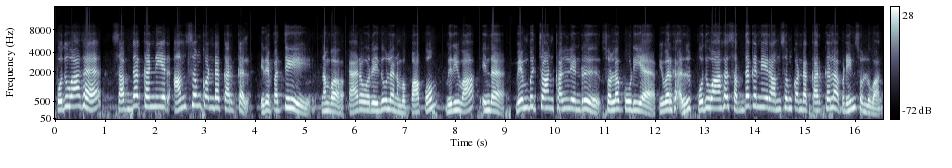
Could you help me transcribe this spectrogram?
பொதுவாக சப்த கண்ணீர் அம்சம் கொண்ட கற்கள். இதை பத்தி நம்ம வேற ஒரு இதுல நம்ம பார்ப்போம். விரிவா இந்த வெம்புச்சான் கல் என்று சொல்லக்கூடிய இவர்கள் பொதுவாக சப்த கண்ணீர் அம்சம் கொண்ட கற்கள் அப்படின்னு சொல்லுவாங்க.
